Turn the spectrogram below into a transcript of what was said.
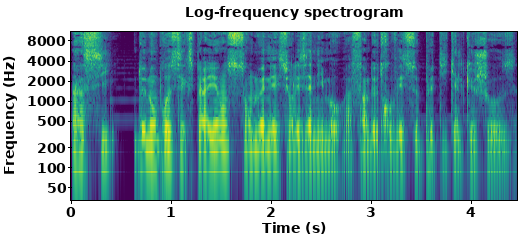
Ainsi, de nombreuses expériences sont menées sur les animaux afin de trouver ce petit quelque chose.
